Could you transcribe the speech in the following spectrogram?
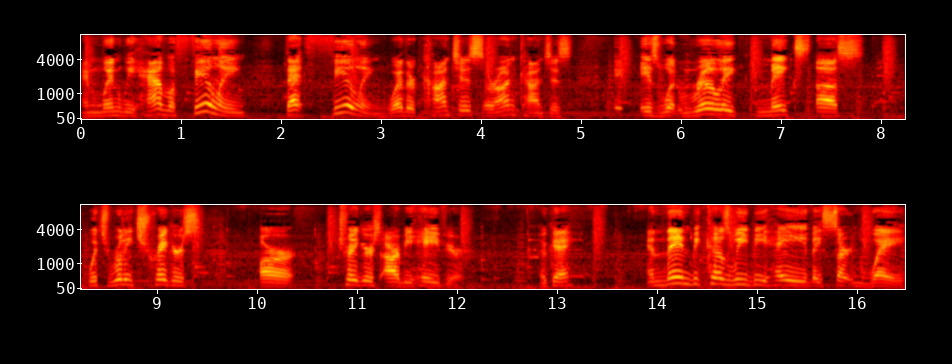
And when we have a feeling, that feeling, whether conscious or unconscious, is what really makes us, which really triggers our triggers our behavior. Okay? And then because we behave a certain way,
